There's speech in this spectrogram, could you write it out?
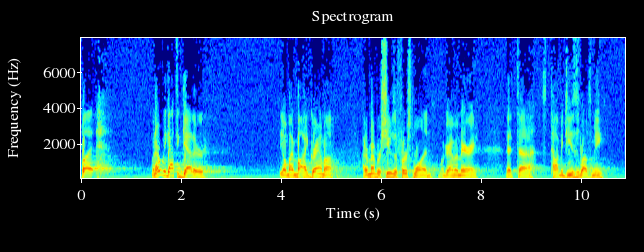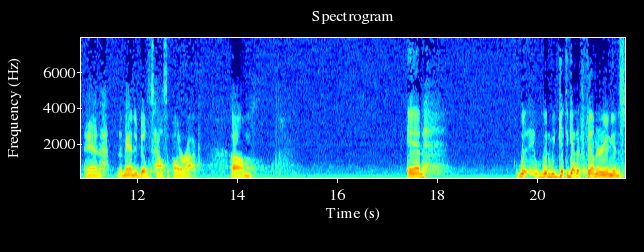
but whenever we got together, you know, my, my grandma, I remember she was the first one, my grandma Mary, that uh, taught me Jesus loves me and the man who built his house upon a rock. Um, and when we get together for family reunions,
